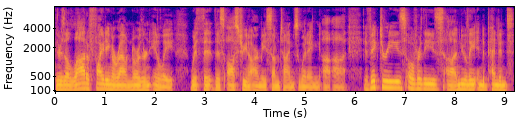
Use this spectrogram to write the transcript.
There's a lot of fighting around northern Italy with the, this Austrian army sometimes winning uh, uh, victories over these uh, newly independent,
